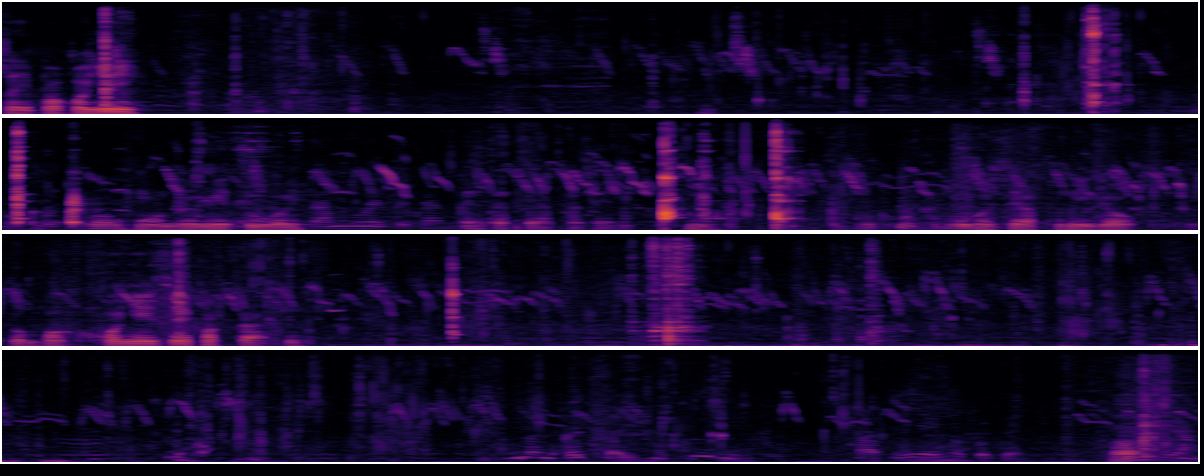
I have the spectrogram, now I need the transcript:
ใส่ปลาคอยใหญ่โอ้ หอมเลยมีตัวเอ้ยเป็นตะแสบกระเด็นโอ้ก็แซ่บตัวนี้แล้วต้มปลาคอยใหญ่ใส่ผักกาดนี่นั่นไปใส่มาขึ้นนี่ขาดนี่เองเขาไปใส่ฮะยัง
